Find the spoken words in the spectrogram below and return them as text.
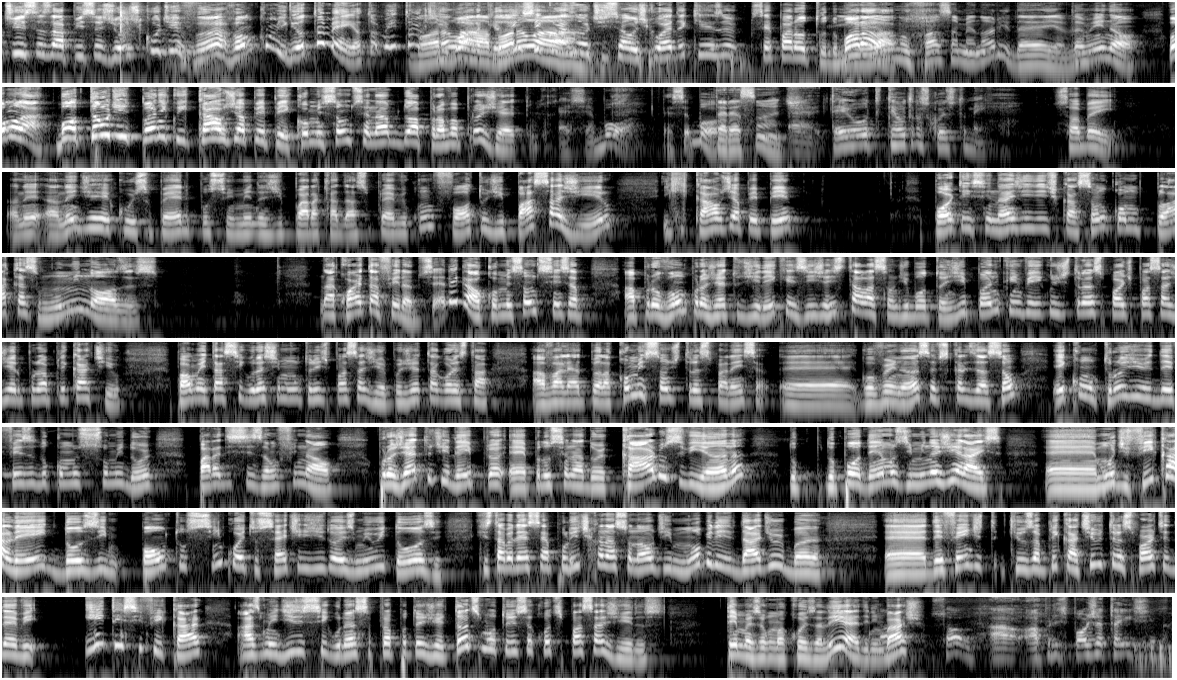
notícias da pista de hoje com o Divan. Vamos comigo, eu também. Eu também tô Bora aqui. lá, que eu bora nem sei lá. quais notícias hoje, que o Eder que separou tudo. Bora E lá. Eu não faço a menor ideia. viu? Também não. Vamos lá. Botão de pânico e carros de app. Comissão do Senado aprova projeto. Essa é boa. Essa é boa. Interessante. É, tem, outro, tem outras coisas também. Sobe aí. Além, além de recurso, o PL possui emendas de para cadastro prévio com foto de passageiro e que carros de app portem sinais de identificação como placas luminosas. Na quarta-feira, isso é legal, a Comissão de Ciência aprovou um projeto de lei que exige a instalação de botões de pânico em veículos de transporte passageiro por aplicativo, para aumentar a segurança de motorista e passageiro. O projeto agora está avaliado pela Comissão de Transparência, eh, Governança, Fiscalização e Controle de Defesa do Consumidor para decisão final. O projeto de lei é pelo senador Carlos Viana, do, do Podemos de Minas Gerais. É, modifica a lei 12.587 de 2012, que estabelece a Política Nacional de Mobilidade Urbana. É, defende que os aplicativos de transporte devem intensificar as medidas de segurança para proteger tanto os motoristas quanto os passageiros. Tem mais alguma coisa ali, Eder, embaixo? Só, a, a principal já tá aí em cima.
